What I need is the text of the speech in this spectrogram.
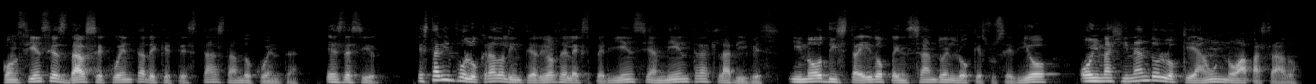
Conciencia es darse cuenta de que te estás dando cuenta. Es decir, Estar involucrado al interior de la experiencia mientras la vives y no distraído pensando en lo que sucedió o imaginando lo que aún no ha pasado.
